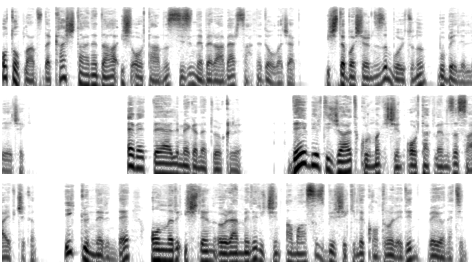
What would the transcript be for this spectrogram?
O toplantıda kaç tane daha iş ortağınız sizinle beraber sahnede olacak? İşte başarınızın boyutunu bu belirleyecek. Evet değerli Mega Networker'ı. Dev bir ticaret kurmak için ortaklarınıza sahip çıkın. İlk günlerinde onları işlerini öğrenmeleri için amansız bir şekilde kontrol edin ve yönetin.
